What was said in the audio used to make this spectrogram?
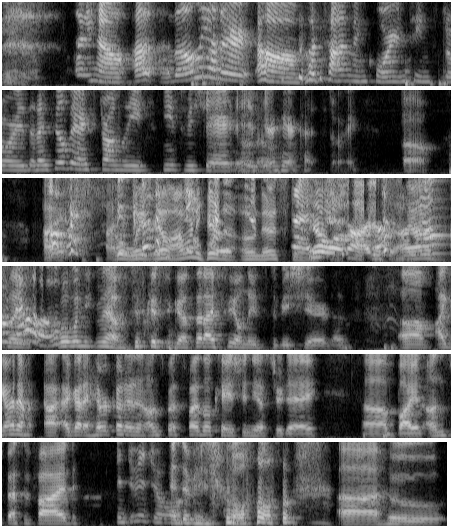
Anyhow, Anyhow, uh, the only other um, a time in quarantine story that I feel very strongly needs to be shared Oh, is no. your haircut story. oh. I, were I, Oh wait, no, I want to hear the oh no story. no, well, no, I just, I honestly, no. well, when you, no, just because she goes that I feel needs to be shared. I, was- um, I got a, I I got a haircut in an unspecified location yesterday, uh, by an unspecified Individual. individual uh, who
